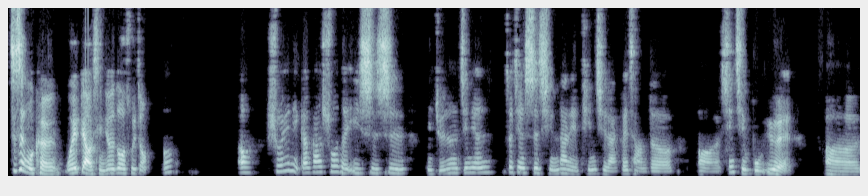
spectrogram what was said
就是我可能微表情就露出一种哦哦，所以你刚刚说的意思是，你觉得今天这件事情让你听起来非常的呃心情不悦，呃，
